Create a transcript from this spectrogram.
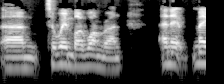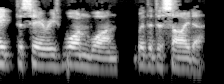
um, to win by one run, and it made the series one-one with a decider.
